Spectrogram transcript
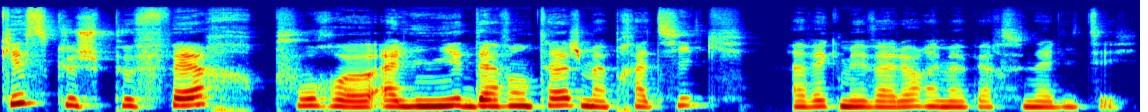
Qu'est-ce que je peux faire pour aligner davantage ma pratique avec mes valeurs et ma personnalité?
